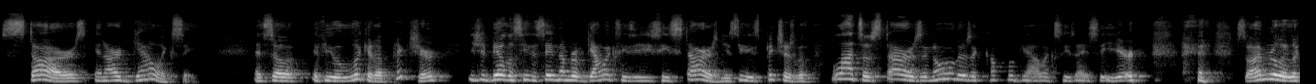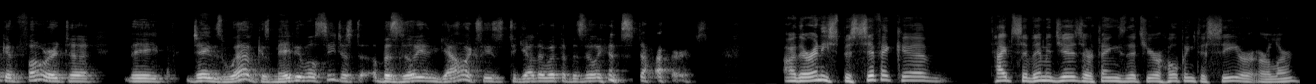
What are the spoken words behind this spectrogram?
stars in our galaxy. And so if you look at a picture, you should be able to see the same number of galaxies as you see stars. And you see these pictures with lots of stars, and oh, there's a couple galaxies I see here. so I'm really looking forward to the James Webb because maybe we'll see just a bazillion galaxies together with a bazillion stars. Are there any specific uh, types of images or things that you're hoping to see or, or learn?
